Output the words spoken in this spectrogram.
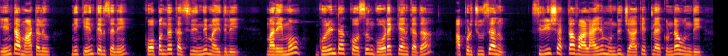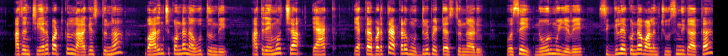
ఏంటా మాటలు? నీకేం తెలుసనే? కోపంగా కసిరింది మైథిలి. మరేమో గొరింటాక్ కోసం గోడెక్కాను కదా అప్పుడు చూశాను. శిరీష్ అక్క వాళ్ళ ఆయన ముందు జాకెట్ లేకుండా ఉంది. అతను చీర పట్టుకుని లాగేస్తున్నా వారించకుండా నవ్వుతుంది. అతనేమో చ యాక్ ఎక్కడ పడితే అక్కడ ముద్దులు పెట్టేస్తున్నాడు. ఒసేయ్ నోరు ముయ్యవే సిగ్గు లేకుండా వాళ్ళని చూసింది కాక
